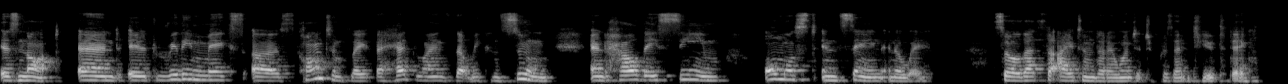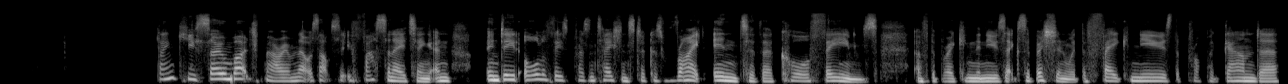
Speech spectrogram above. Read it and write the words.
is not. And it really makes us contemplate the headlines that we consume and how they seem almost insane in a way. So that's the item that I wanted to present to you today. Thank you so much, Mariam. That was absolutely fascinating. And indeed, all of these presentations took us right into the core themes of the Breaking the News exhibition with the fake news, the propaganda,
